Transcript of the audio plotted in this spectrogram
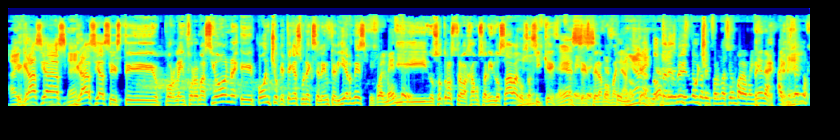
Ahí Eh, gracias, Eh. gracias este, por la información. Eh, Poncho, que tengas un excelente viernes. Igualmente. Y nosotros trabajamos también los sábados, así que te Ese. esperamos mañana. listo. ¿ok? No Ya te desveles mucho. la información para mañana. Aquí Eh. estamos.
